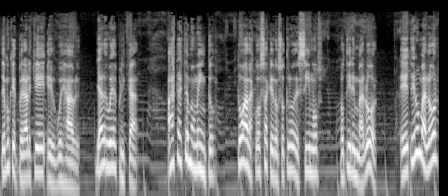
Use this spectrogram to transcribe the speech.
tenemos que esperar que el juez hable. Ya les voy a explicar. Hasta este momento, todas las cosas que nosotros decimos no tienen valor. Eh, tiene un valor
